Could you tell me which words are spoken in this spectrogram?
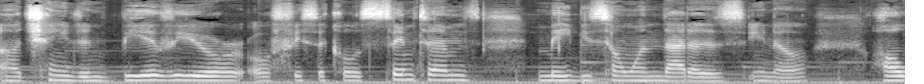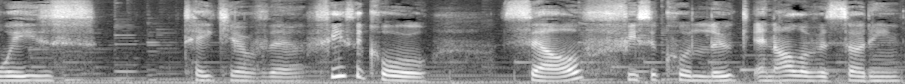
a change in behavior or physical symptoms. Maybe someone that is, you know, always take care of their physical self, physical look, and all of a sudden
